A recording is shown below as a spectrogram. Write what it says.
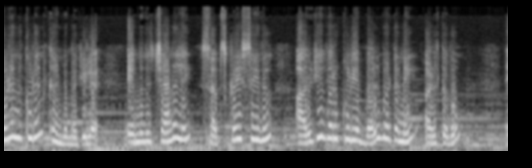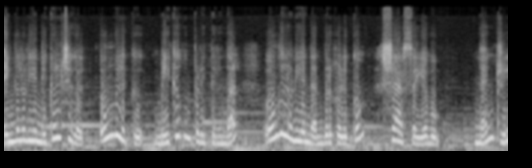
உடனுக்குடன் கண்டு மகிழ. எமது சேனலை சப்ஸ்கிரைப் செய்து அருகே வரக்கூடிய பெல் பட்டனை அழுத்தவும். எங்களுடைய நிகழ்ச்சிகள் உங்களுக்கு மிகவும் பிடித்திருந்தால் உங்களுடைய நண்பர்களுக்கும் ஷேர் செய்யவும். நன்றி.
